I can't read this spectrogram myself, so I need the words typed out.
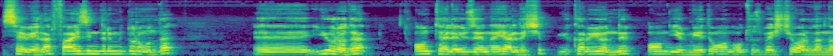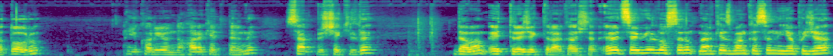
seviyeler. Faiz indirimi durumunda e, Euro'da 10 TL üzerine yerleşip yukarı yönlü 10.27 10.35 civarlarına doğru yukarı yönlü hareketlerini sert bir şekilde devam ettirecektir arkadaşlar. Evet sevgili dostlarım Merkez Bankası'nın yapacağı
